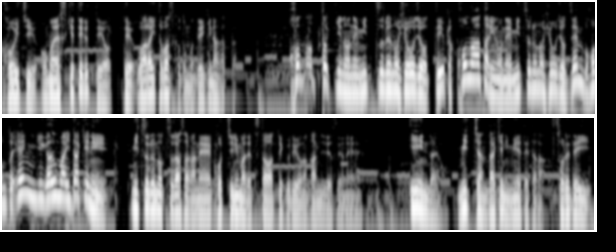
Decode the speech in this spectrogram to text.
光一、お前透けてるってよって笑い飛ばすこともできなかった。この時のね、みつるの表情っていうか、この辺りのね、みつるの表情全部ほんと演技がうまいだけに、みつるの辛さがね、こっちにまで伝わってくるような感じですよね。いいんだよ。みっちゃんだけに見えてたら、それでいい。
